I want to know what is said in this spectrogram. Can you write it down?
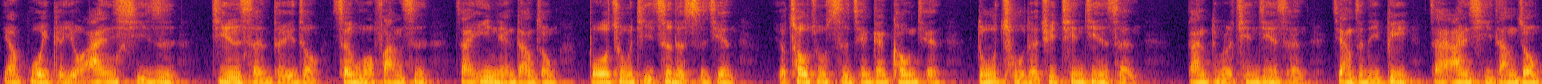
要过一个有安息日精神的一种生活方式，在一年当中播出几次的时间，有抽出时间跟空间独处的去亲近神，单独的亲近神，这样子你必在安息当中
